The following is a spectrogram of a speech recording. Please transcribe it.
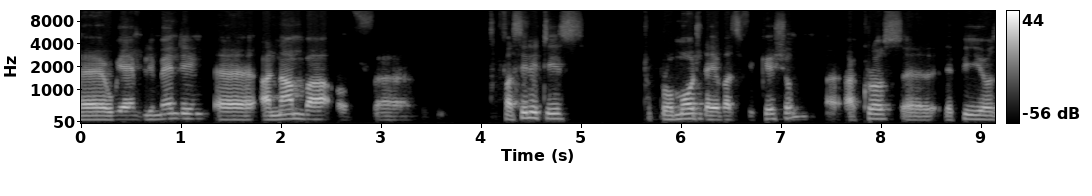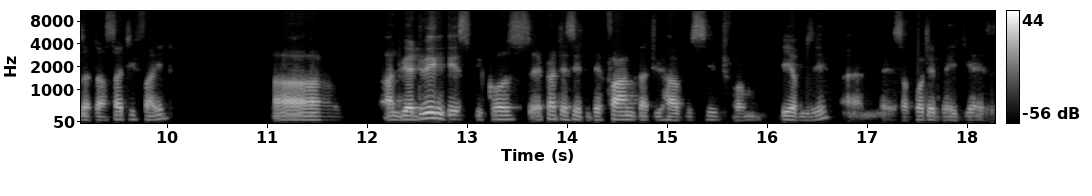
Uh, we are implementing uh, a number of uh, facilities to promote diversification uh, across uh, the POs that are certified. And we are doing this because uh, courtesy to the fund that we have received from BMZ and supported by GIZ,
